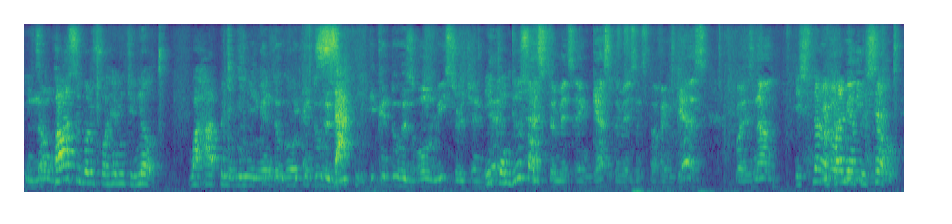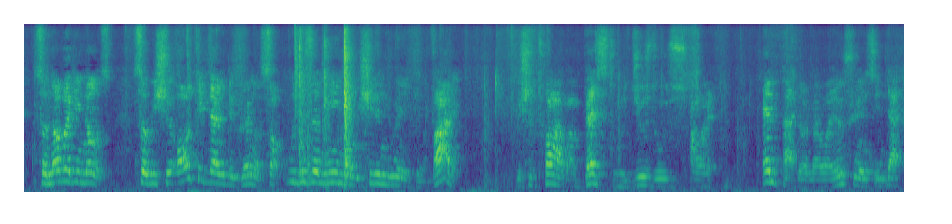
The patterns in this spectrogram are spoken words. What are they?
It's No. impossible for him to know what happened a million He can years do, ago he exactly. his he can do his own research and He get can do some- estimates and guesstimates and stuff and guess, but it's not. It's not hundred really percent. So nobody knows. So we should all take that with a grain of salt. Which doesn't mean that we shouldn't do anything about it. We should try our best to reduce those our impact on our influence in that.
